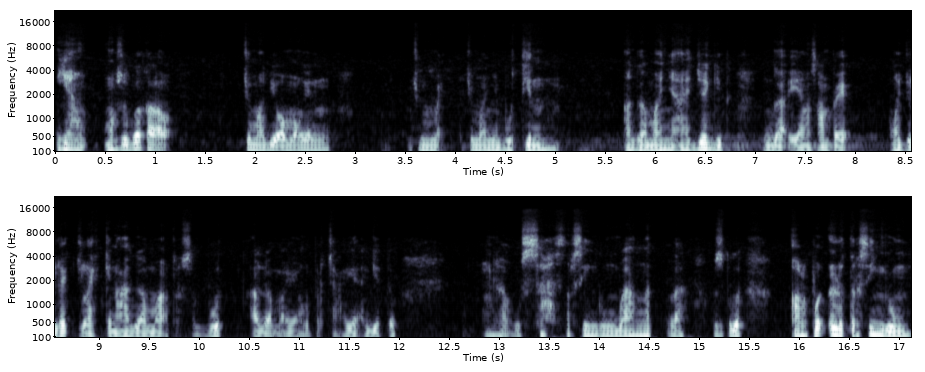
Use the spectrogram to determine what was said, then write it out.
yang maksud gue kalau cuma diomongin cuma cuma nyebutin agamanya aja gitu nggak yang sampai ngejelek-jelekin agama tersebut agama yang lu percaya gitu nggak usah tersinggung banget lah. Maksud gue kalaupun lu tersinggung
